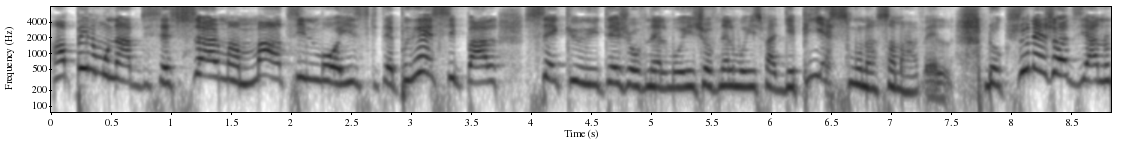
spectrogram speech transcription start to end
en pile moun a dit c'est seulement Martine Moïse qui était principal sécurité Jovenel Moïse. Jovenel Moïse pas de pièces moun ensemble avec. Donc, journée jodi a nous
